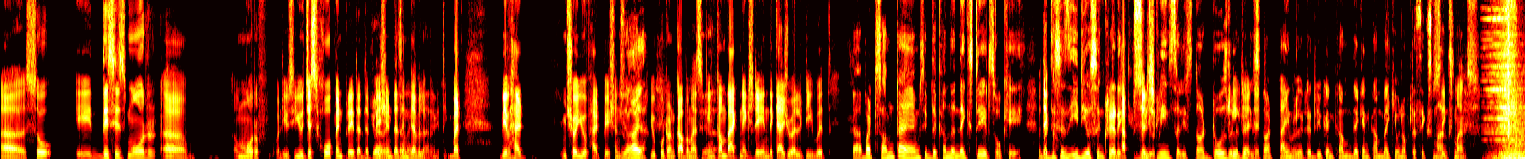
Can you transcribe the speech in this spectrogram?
Uh, so eh, this is more. Uh, more of what you see. You just hope and pray that the Correct, patient doesn't develop anything. But we've had. I'm sure you've had patients who Yeah, yeah. you put on carbamazepine, Yeah. come back next day in the casualty with Yeah, but sometimes if they come the next day, it's okay. with But this is idiosyncratic, which means that it's not dose related, Right, it's not time related. You can come, they can come back even after six months. six months.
